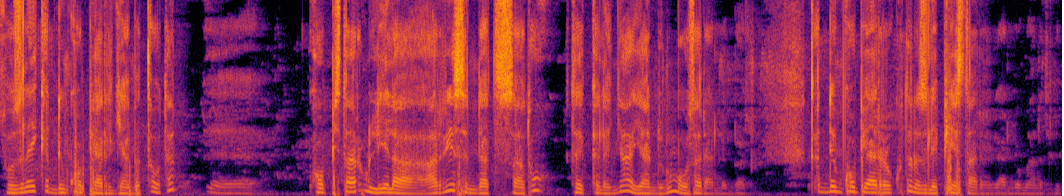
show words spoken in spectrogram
so እዚህ ላይ ቅድም ኮፒ አድርጌ ያመጣሁትን ኮፒ ስታደርጉ ሌላ address እንዳትሳቱ ትክክለኛ ያንኑ መውሰድ አለባችሁ። ቅድም ኮፒ ያደረኩትን እዚህ ላይ paste አደርጋለሁ ማለት ነው።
